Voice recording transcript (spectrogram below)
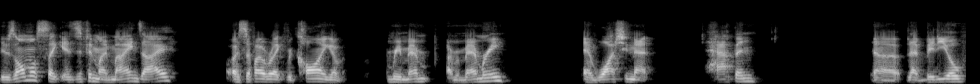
it was almost like as if in my mind's eye, as if I were like recalling a remember a memory and watching that happen uh, that video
